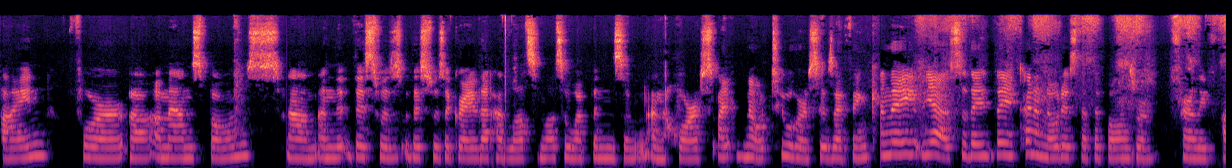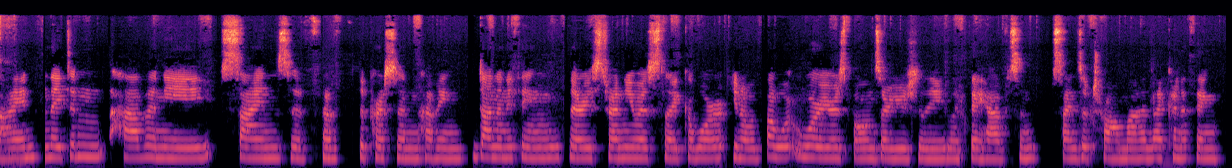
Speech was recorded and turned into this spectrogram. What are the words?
fine for uh, a man's bones, um, and th- this was this was a grave that had lots and lots of weapons and, and a horse. I no two horses, I think. And they yeah, so they they kind of noticed that the bones were fairly fine, and they didn't have any signs of, of the person having done anything very strenuous, like a war. You know, a war- warrior's bones are usually like they have some signs of trauma and that kind of thing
